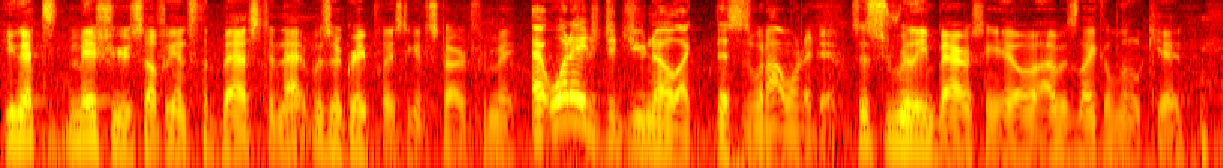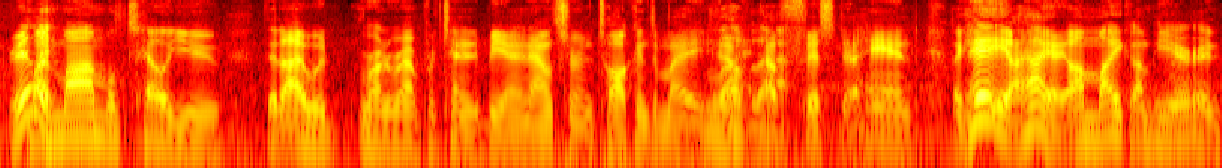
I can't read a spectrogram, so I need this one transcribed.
You got to measure yourself against the best, and that was a great place to get started for me. At what age did you know like this is what I want to do? This is really embarrassing. You know, I was like a little kid. Really? My mom will tell you that I would run around pretending to be an announcer and talking to my Love a, a that. fist, a hand, like, "Hey, hi, I'm Mike. I'm here." And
